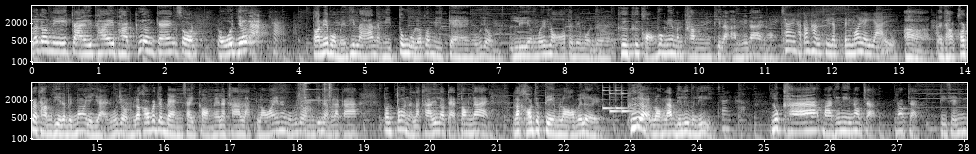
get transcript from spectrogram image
แล้วก็มีไก่ไทยผัดเครื่องแกงสดโอ้โหเยอะอะ ค่ะ ตอนนี้ผมเห็นที่ร้านน่ะมีตู้แล้วก็มีแกงคุณผู้ชมเรียงไว้รอเต็มไปหมดเลย คือคือของพวกนี้มันทำทีละอันไม่ได้เนาะใช่ค่ะต้องทำทีละเป็นหม้อใหญ่ อ่าเป็นทางเขาจะทำทีละเป็นหม้อใหญ่ๆคุณผู้ชม แล้วเขาก็จะแบ่งใส่กล่องในราคาหลักร้อยนะคุณผู้ชมที่แบบราคาต้นๆน่ะราคาที่เราแตะต้องได้ แล้วเขาจะเตรียมรอไว้เลย เพื่อรองรับ Delivery ๆ ใช่ค่ะ ลูกค้ามาที่นี่นอกจากนอกจากพรีเซนต์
